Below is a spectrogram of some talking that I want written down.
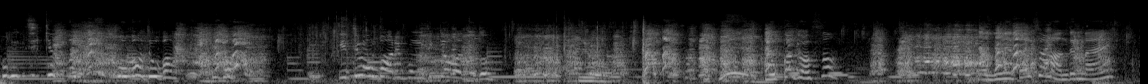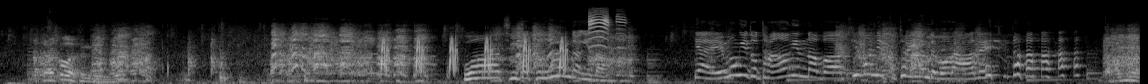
봉 찍혔어. 도봐, 도봐, 도봐. 이 티몬 발에 봉 찍혀가지고. 귀여워 못 가져왔어? 야, 니네 똥 쓰면 안 된다, 해? 짤것 같은데 이제 와, 진짜 동물농장이다. 야, 애몽이도 당황했나봐. 티모니 붙어있는데 뭐라 안 해. 한번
